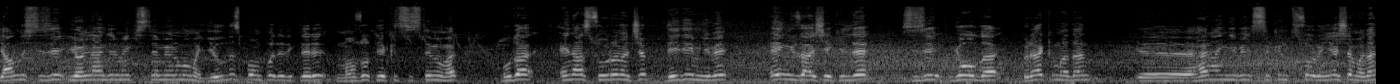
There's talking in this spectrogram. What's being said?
yanlış sizi yönlendirmek istemiyorum ama yıldız pompa dedikleri mazot yakıt sistemi var. Bu da en az sorun açıp dediğim gibi en güzel şekilde sizi yolda bırakmadan e, herhangi bir sıkıntı sorun yaşamadan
